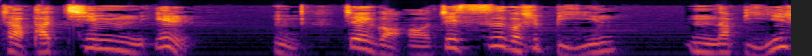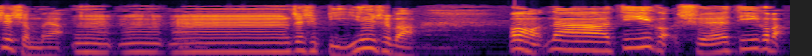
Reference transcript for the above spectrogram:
자 받침 일， 嗯，这个哦，这四个是鼻音，嗯，那鼻音是什么呀？嗯嗯嗯，这是鼻音是吧？哦，那第一个学第一个吧。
